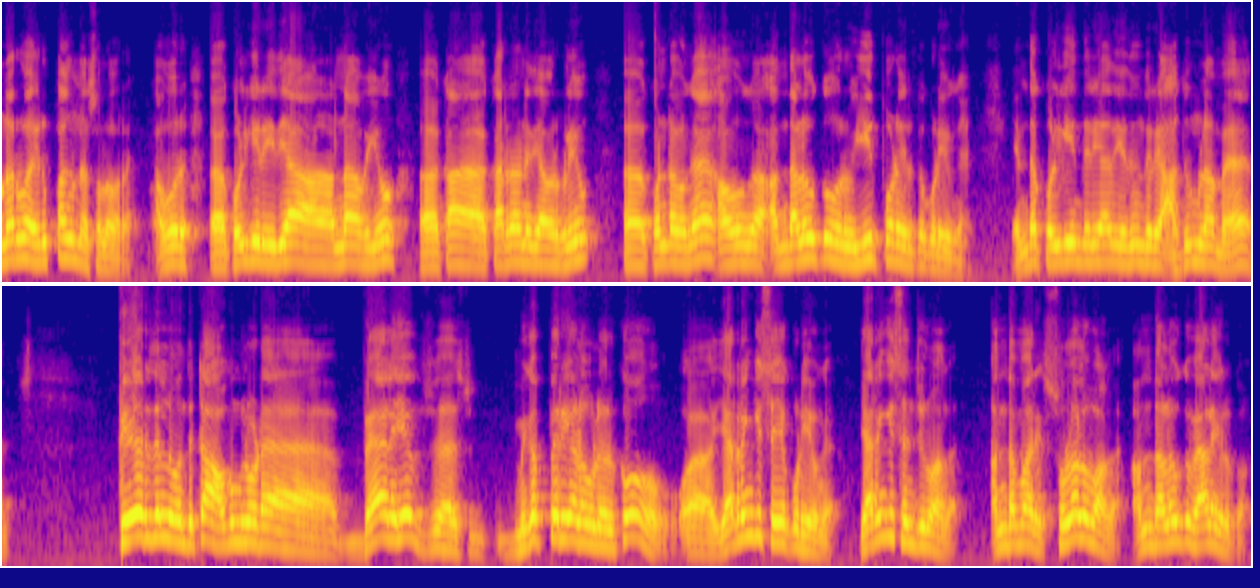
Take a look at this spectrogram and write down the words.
உணர்வாக இருப்பாங்கன்னு நான் சொல்ல வரேன். அவர் கொள்கை ரீதியாக அண்ணாவையும் க கருணாநிதி அவர்களையும் கொண்டவங்க அவங்க அந்த அளவுக்கு ஒரு ஈர்ப்போடு இருக்கக்கூடியவங்க. எந்த கொள்கையும் தெரியாது எதுவும் தெரியாது. அதுவும் இல்லாமல் தேர்தல்னு வந்துட்டு அவங்களோட வேலையே மிகப்பெரிய அளவில் இருக்கும். இறங்கி செய்யக்கூடியவங்க. இறங்கி செஞ்சுருவாங்க. அந்த மாதிரி சுழலுவாங்க. அந்த அளவுக்கு வேலை இருக்கும்.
